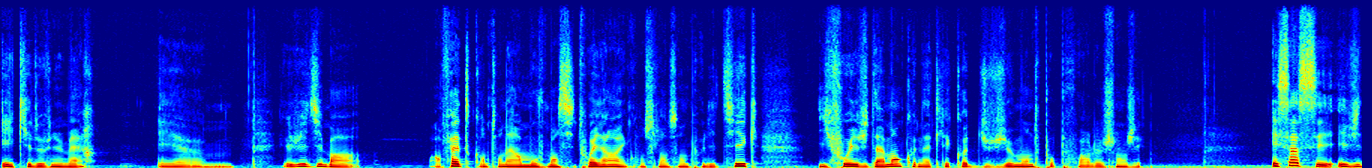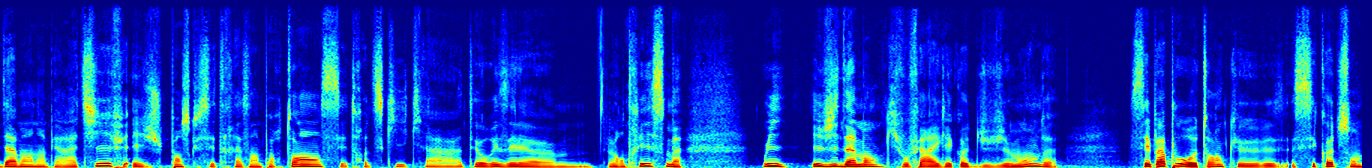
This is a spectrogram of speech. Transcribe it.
et qui est devenu maire. Et, et lui dit, ben, en fait, quand on est un mouvement citoyen et qu'on se lance en politique, il faut évidemment connaître les codes du vieux monde pour pouvoir le changer. Et ça, c'est évidemment un impératif, et je pense que c'est très important. C'est Trotsky qui a théorisé euh, l'entrisme. Oui, évidemment qu'il faut faire avec les codes du vieux monde. C'est pas pour autant que ces codes sont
